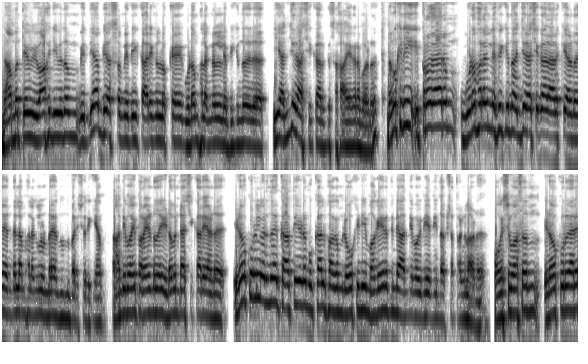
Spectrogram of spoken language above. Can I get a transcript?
ദാമ്പത്യം വിവാഹ ജീവിതം വിദ്യാഭ്യാസം എന്നീ കാര്യങ്ങളിലൊക്കെ ഗുണഫലങ്ങൾ ലഭിക്കുന്നതിന് ഈ അഞ്ച് രാശിക്കാർക്ക് സഹായകരമാണ്. നമുക്കിനി ഇപ്രകാരം ഗുണഫലം ലഭിക്കുന്ന അഞ്ച് രാശിക്കാർ ആരൊക്കെയാണ് എന്തെല്ലാം ഫലങ്ങളുണ്ട് എന്നൊന്ന് പരിശോധിക്കാം. ആദ്യമായി പറയേണ്ടത് ഇടവൻ രാശിക്കാരെയാണ്. ഇടവക്കൂറിൽ വരുന്നത് കാർത്തികയുടെ മുക്കാൽ ഭാഗം രോഹിണി മകേരത്തിന്റെ ആദ്യ പകുതി എന്നീ നക്ഷത്രങ്ങളാണ്. ഓഗസ്റ്റ് മാസം ഇടവക്കൂറുകാരെ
